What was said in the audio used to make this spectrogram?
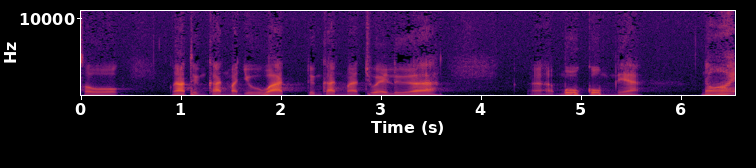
โศกนะถึงขั้นมาอยู่วัดถึงขั้นมาช่วยเหลือหมู่กลุ่มเนี่ย น้อย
